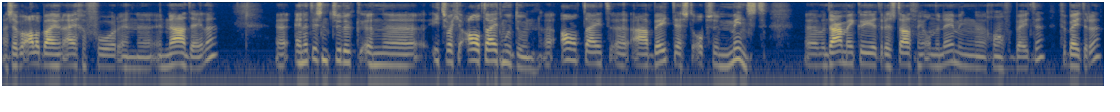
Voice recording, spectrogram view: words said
Ze hebben allebei hun eigen voor- en, en nadelen. En het is natuurlijk een, iets wat je altijd moet doen. altijd A-B testen op zijn minst. want daarmee kun je het resultaat van je onderneming gewoon verbeteren. verbeteren.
